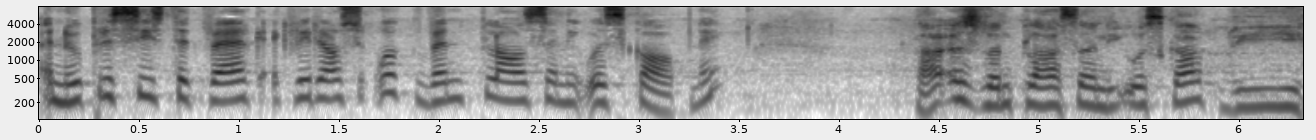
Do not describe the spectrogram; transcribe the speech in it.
in hoe presies dit werk. Ek weet daar's ook windplase in die Oos-Kaap, né? Nee? Daar is windplase in die Oos-Kaap. Die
